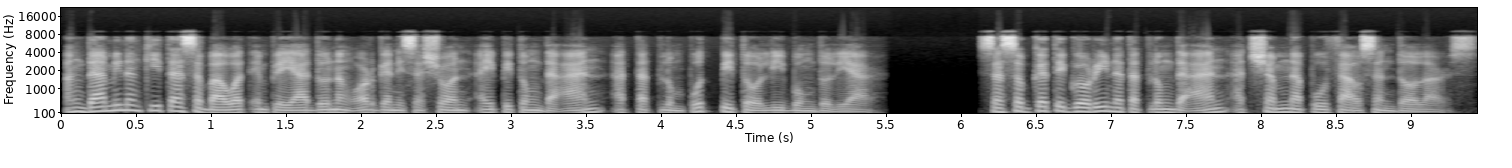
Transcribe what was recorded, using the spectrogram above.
Ang dami ng kita sa bawat empleyado ng organisasyon ay 737,000 dolyar. Sa subkategory na 300 at 70,000 dollars.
